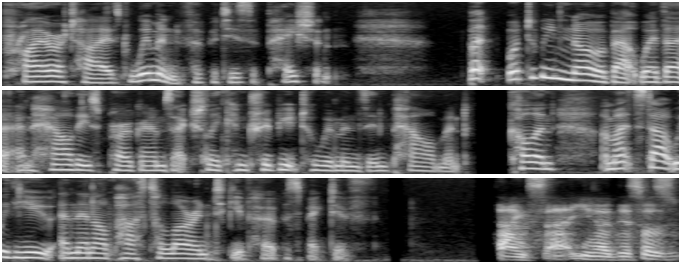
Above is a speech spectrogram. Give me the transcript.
prioritised women for participation. But what do we know about whether and how these programs actually contribute to women's empowerment? Colin, I might start with you and then I'll pass to Lauren to give her perspective. Thanks. Uh, you know, this was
